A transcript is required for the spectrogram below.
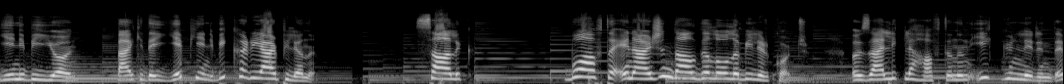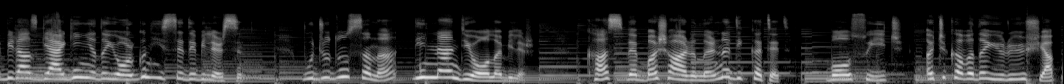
yeni bir yön, belki de yepyeni bir kariyer planı. Sağlık Bu hafta enerjin dalgalı olabilir koç. Özellikle haftanın ilk günlerinde biraz gergin ya da yorgun hissedebilirsin. Vücudun sana dinlen diyor olabilir. Kas ve baş ağrılarına dikkat et. Bol su iç, açık havada yürüyüş yap.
